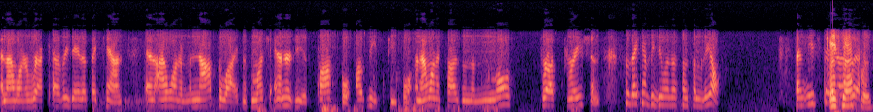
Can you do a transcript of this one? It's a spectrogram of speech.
and I want to wreck every day that they can, and I want to monopolize as much energy as possible of these people, and I want to cause them the most frustration so they can't be doing this on somebody else. And each day I live,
